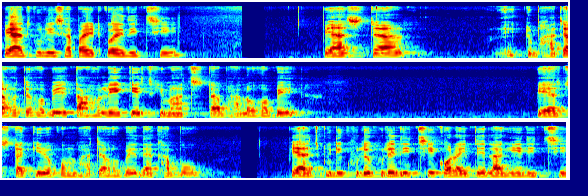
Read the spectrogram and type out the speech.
পেঁয়াজগুলি সেপারেট করে দিচ্ছি। পেঁয়াজটা একটু ভাজা হতে হবে, তাহলে কেচকি মাছটা ভালো হবে। পেঁয়াজটা কীরকম ভাজা হবে দেখাবো। পেঁয়াজগুলি খুলে খুলে দিচ্ছি, কড়াইতে লাগিয়ে দিচ্ছি,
